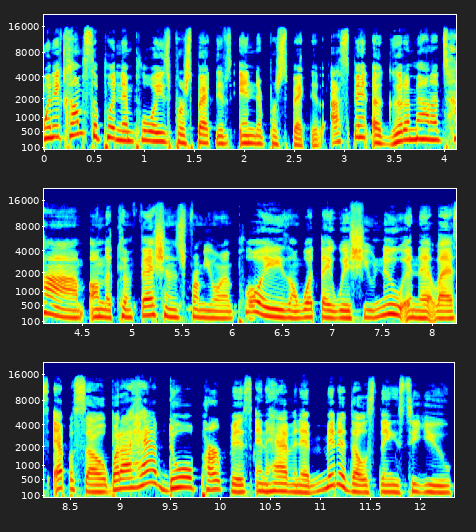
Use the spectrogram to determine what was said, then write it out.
when it comes to putting employees' perspectives into perspective, I spent a good amount of time on the confessions from your employees on what they wish you knew in that last episode, but I have dual purpose in having admitted those things to you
